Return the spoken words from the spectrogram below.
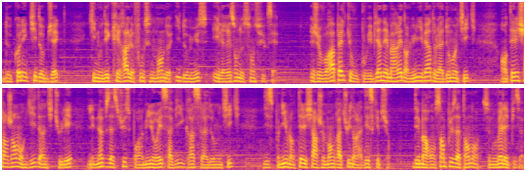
de Connected Object, qui nous décrira le fonctionnement de Idomus et les raisons de son succès. Je vous rappelle que vous pouvez bien démarrer dans l'univers de la domotique en téléchargeant mon guide intitulé Les 9 astuces pour améliorer sa vie grâce à la domotique, disponible en téléchargement gratuit dans la description. Démarrons sans plus attendre ce nouvel épisode.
